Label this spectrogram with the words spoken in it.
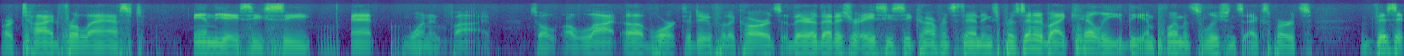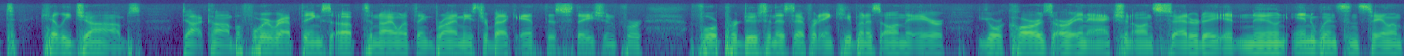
are tied for last in the ACC at one and five. So a lot of work to do for the Cards there. That is your ACC conference standings presented by Kelly, the employment solutions experts. Visit kellyjobs.com. Before we wrap things up tonight, I want to thank Brian Meester back at the station for for producing this effort and keeping us on the air. Your Cards are in action on Saturday at noon in Winston-Salem,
